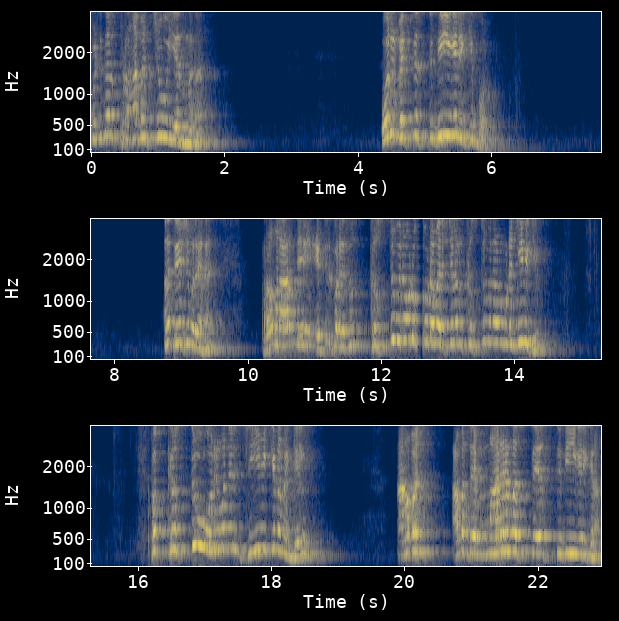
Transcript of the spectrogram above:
വിടുതൽ പ്രാപിച്ചു എന്ന് ഒരു വ്യക്തി സ്ഥിരീകരിക്കുമ്പോൾ എന്നിട്ട് യേശു പറയാണ് റോമർ ആറിന്റെ എട്ടിൽ പറയുന്നു ക്രിസ്തുവിനോട് കൂടെ മരിച്ചവൻ ക്രിസ്തുവിനോട് കൂടെ ജീവിക്കും. ഇപ്പൊ ക്രിസ്തു ഒരുവനിൽ ജീവിക്കണമെങ്കിൽ അവൻ അവന്റെ മരണത്തെ സ്ഥിരീകരിക്കണം.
